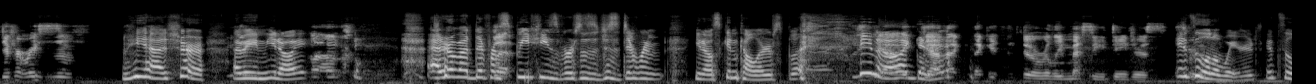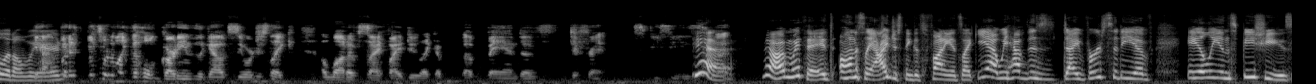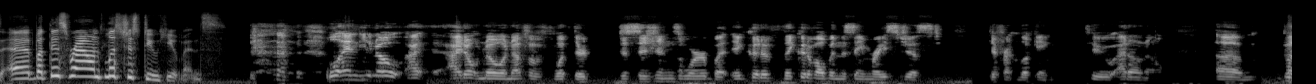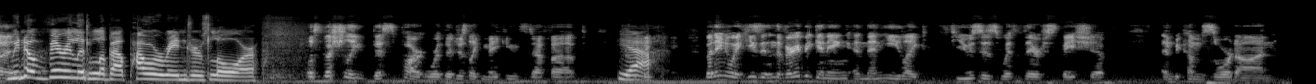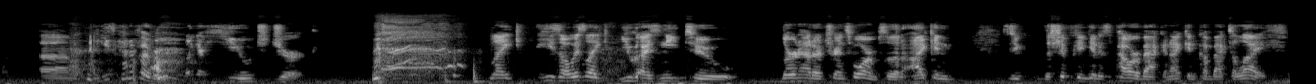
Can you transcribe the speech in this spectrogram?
different races of. Yeah, sure. I mean, you know, I, Uh, I don't know about different But- species versus just different, you know, skin colors, but you know, yeah, I get yeah, it. That, that gets into a really messy, dangerous. It's a of- little weird. It's a little weird. Yeah, but it's, it's sort of like the whole Guardians of the Galaxy, or just like a lot of sci-fi do like a, a band of different species. Yeah. No, I'm with it. It's honestly, I just think it's funny. It's like, yeah, we have this diversity of alien species, uh, but this round, let's just do humans. well, and you know, I I don't know enough of what their decisions were, but it could have they could have all been the same race, just different looking too. I don't know. Um, but We know very little about Power Rangers lore. Well, especially this part where they're just like making stuff up. Yeah. But anyway, he's in the very beginning, and then he like fuses with their spaceship and becomes Zordon. Um, and he's kind of a like a huge jerk. like he's always like, "You guys need to learn how to transform so that I can, so you, the ship can get its power back and I can come back to life."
